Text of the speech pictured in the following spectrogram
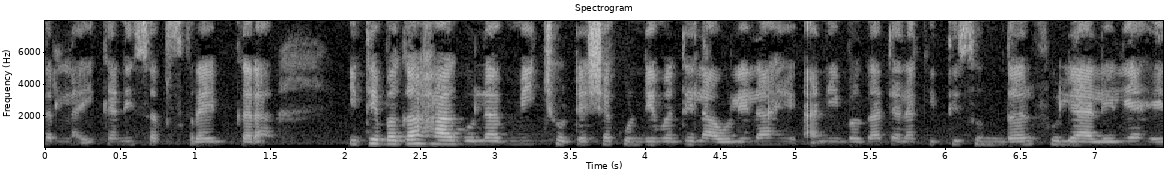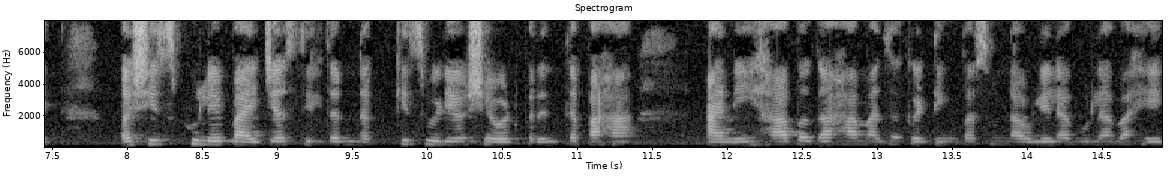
तर लाईक आणि सबस्क्राईब करा. इथे बघा हा गुलाब मी छोट्याशा कुंडीमध्ये लावलेला आहे आणि बघा त्याला किती सुंदर फुले आलेली आहेत. अशीच फुले पाहिजे असतील तर नक्कीच व्हिडिओ शेवटपर्यंत पहा. आणि हा बघा हा माझा कटिंगपासून लावलेला गुलाब आहे.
